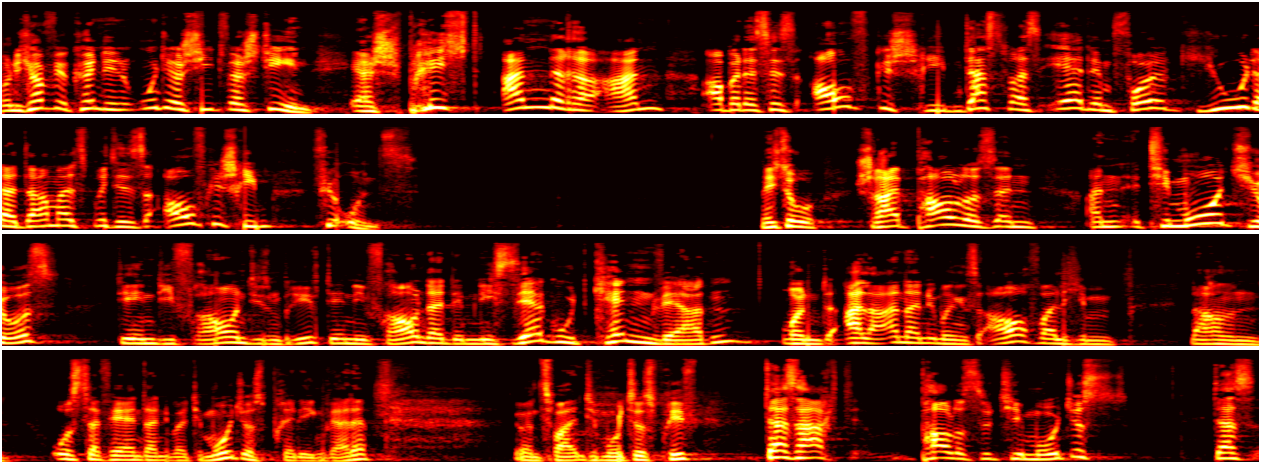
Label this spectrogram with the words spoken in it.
Und ich hoffe, wir können den Unterschied verstehen. Er spricht andere an, aber das ist aufgeschrieben. Das, was er dem Volk Juda damals spricht, ist aufgeschrieben für uns. Nicht so schreibt Paulus an, an Timotheus, den die Frauen, diesen Brief, den die Frauen da demnächst sehr gut kennen werden und alle anderen übrigens auch, weil ich im, nach den Osterferien dann über Timotheus predigen werde, über den zweiten Timotheusbrief. Da sagt Paulus zu Timotheus, dass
